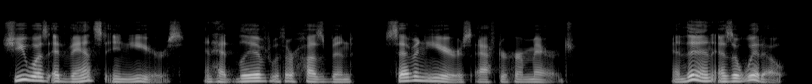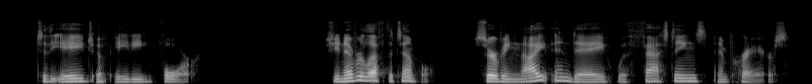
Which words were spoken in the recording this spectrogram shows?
She was advanced in years, and had lived with her husband seven years after her marriage, and then as a widow to the age of eighty four. She never left the temple, serving night and day with fastings and prayers.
